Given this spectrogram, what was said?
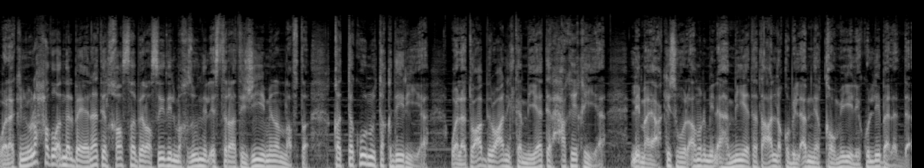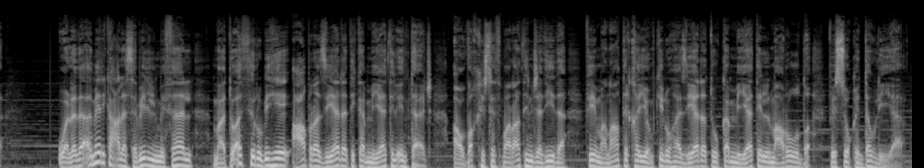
ولكن يلاحظ أن البيانات الخاصة برصيد المخزون الاستراتيجي من النفط قد تكون تقديرية ولا تعبر عن الكميات الحقيقية لما يعكسه الأمر من أهمية تتعلق بالأمن القومي لكل بلد. ولدى أمريكا على سبيل المثال ما تؤثر به عبر زيادة كميات الإنتاج أو ضخ استثمارات جديدة في مناطق يمكنها زيادة كميات المعروض في السوق الدولية.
